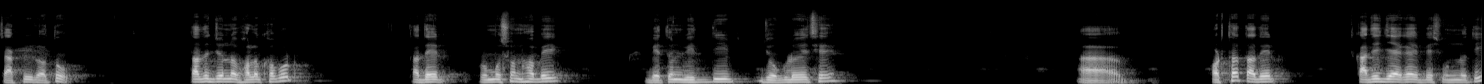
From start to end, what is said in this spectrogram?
চাকরিরত, তাদের জন্য ভালো খবর। তাদের প্রমোশন হবে, বেতন বৃদ্ধির যোগ রয়েছে। অর্থাৎ তাদের কাজের জায়গায় বেশ উন্নতি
